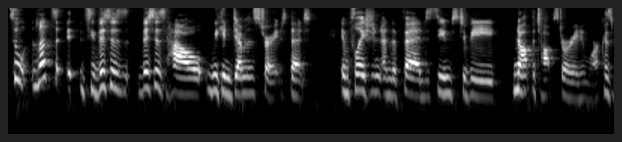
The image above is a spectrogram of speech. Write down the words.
So let's see. This is this is how we can demonstrate that inflation and the Fed seems to be not the top story anymore. Because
